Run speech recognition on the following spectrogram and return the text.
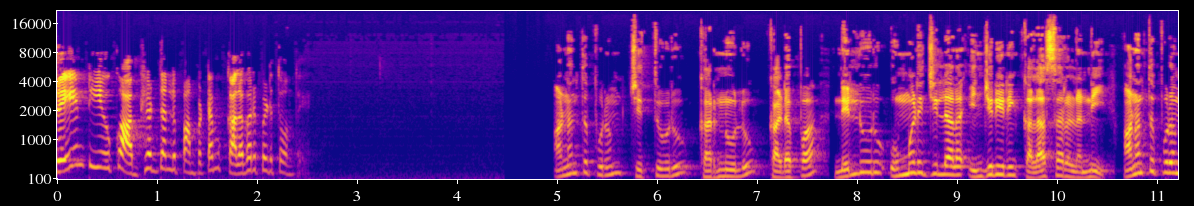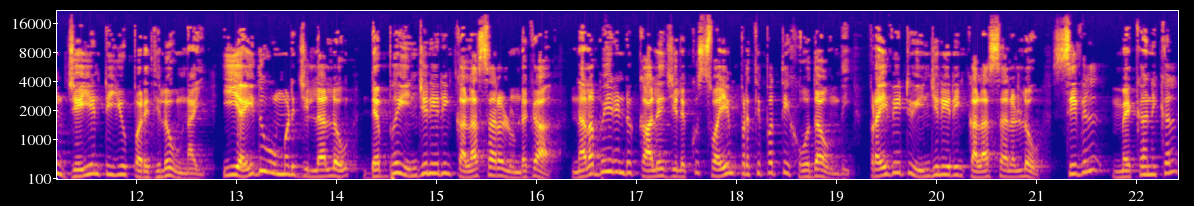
జేఎన్టీయూకు అభ్యర్థనలు పంపటం కలవరపెడుతోంది. అనంతపురం చిత్తూరు కర్నూలు కడప నెల్లూరు ఉమ్మడి జిల్లాల ఇంజనీరింగ్ కళాశాలలన్నీ అనంతపురం జేఎన్టీయు పరిధిలో ఉన్నాయి. ఈ ఐదు ఉమ్మడి జిల్లాల్లో డెబ్బై ఇంజనీరింగ్ కళాశాలలుండగా నలభై రెండు కాలేజీలకు స్వయం ప్రతిపత్తి హోదా ఉంది. ప్రైవేటు ఇంజనీరింగ్ కళాశాలల్లో సివిల్ మెకానికల్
